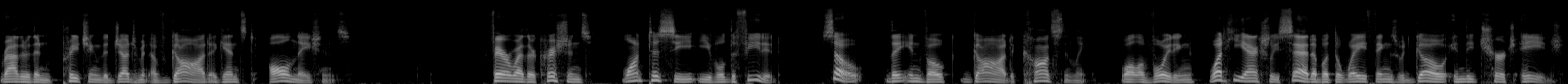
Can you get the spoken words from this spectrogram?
rather than preaching the judgment of God against all nations. Fairweather Christians want to see evil defeated, so they invoke God constantly while avoiding what he actually said about the way things would go in the church age.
